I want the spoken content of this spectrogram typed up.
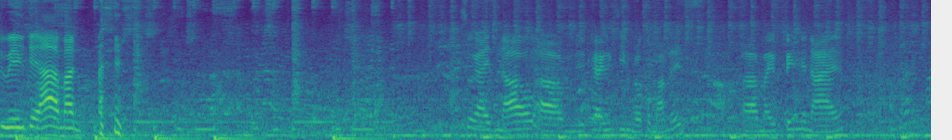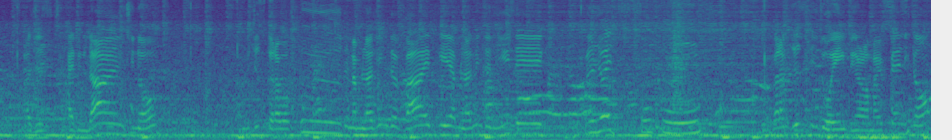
Aman. so guys, now um, we're currently in RocoMamas. Uh, my friend and I are just having lunch, you know. We just got our food and I'm loving the vibe here. I'm loving the music. I know it's so cool. But I'm just enjoying being around my friend, you know.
